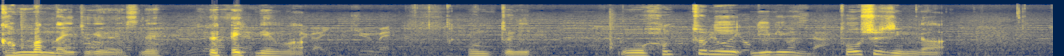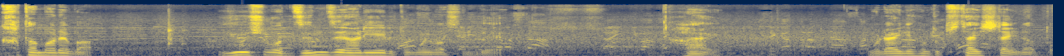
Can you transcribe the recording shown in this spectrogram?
頑張んないといけないですね。来年は。本当にもう本当にリリーフ投手陣が固まれば優勝は全然ありえると思いますんではい。もう来年本当期待したいなと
